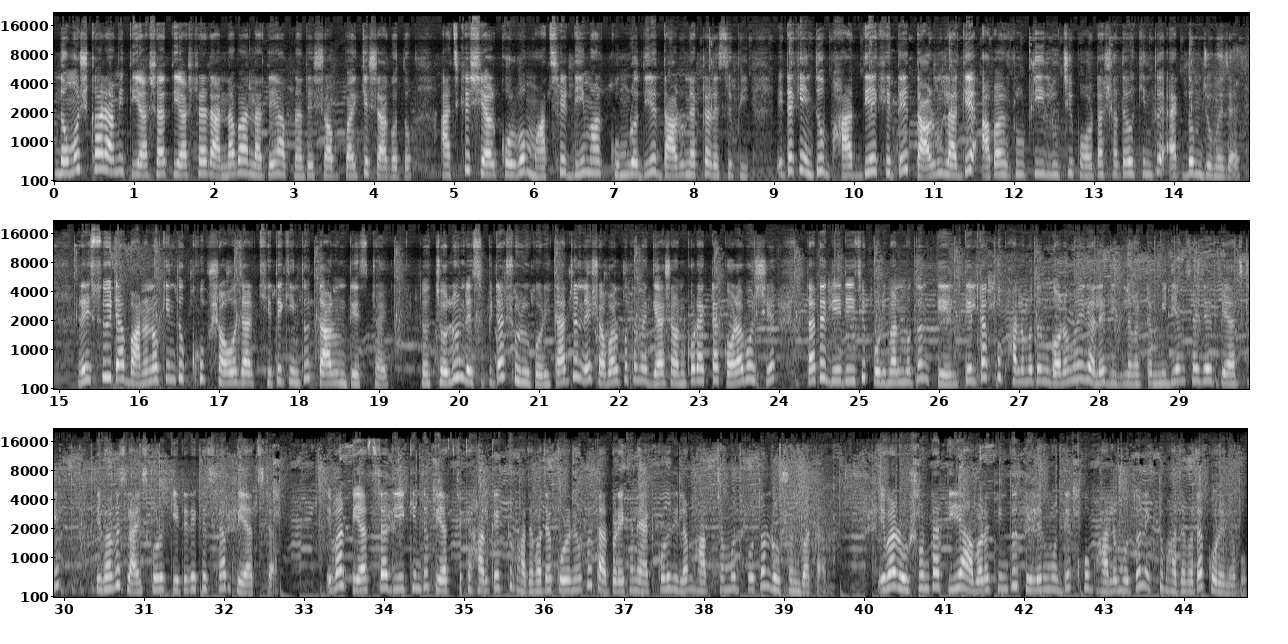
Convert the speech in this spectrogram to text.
নমস্কার, আমি তিয়াশা। তিয়াশার রান্নাবান্নাতে আপনাদের সবাইকে স্বাগত। আজকে শেয়ার করব মাছের ডিম আর কুমড়ো দিয়ে দারুণ একটা রেসিপি এটা কিন্তু ভাত দিয়ে খেতে দারুণ লাগে, আবার রুটি, লুচি, পরোটার সাথেও কিন্তু একদম জমে যায়। রেসিপিটা বানানো কিন্তু খুব সহজ আর খেতে কিন্তু দারুণ টেস্ট হয়। তো চলুন রেসিপিটা শুরু করি। তার জন্য সবার প্রথমে গ্যাস অন করে একটা কড়া বসিয়ে তাতে দিয়ে দিয়েছি পরিমাণ মতন তেল। তেলটা খুব ভালো মতন গরম হয়ে গেলে দিয়ে দিলাম একটা মিডিয়াম সাইজের পেঁয়াজকে। এভাবে স্লাইস করে কেটে রেখেছিলাম পেঁয়াজটা। এবার পেঁয়াজটা দিয়ে কিন্তু পেঁয়াজটাকে হালকা একটু ভাজা ভাজা করে নেব। তারপর এখানে অ্যাড করে দিলাম হাফ চামচ মতন রসুন বাটা। এবার রসুনটা দিয়ে আবারও কিন্তু তেলের মধ্যে খুব ভালো মতন একটু ভাজা ভাজা করে নেব।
